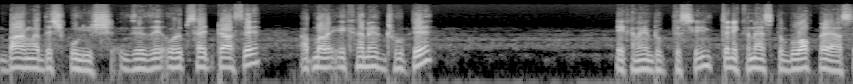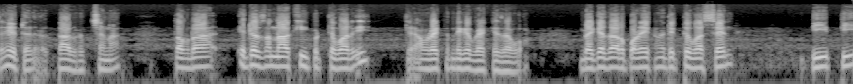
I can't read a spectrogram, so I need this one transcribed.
বাংলাদেশ পুলিশ, যে যে ওয়েবসাইটটা আছে, আপনারা এখানে ঢুকে এখানে ঢুকতেছি। তো এখানে আজকে ব্লক হয়ে আছে, এটা কাজ হচ্ছে না। তো আমরা এটার জন্য কি করতে পারি? আমরা এখান থেকে ব্যাকে যাব। ব্যাকে যাওয়ার পরে এখানে দেখতে পাচ্ছেন বিপি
